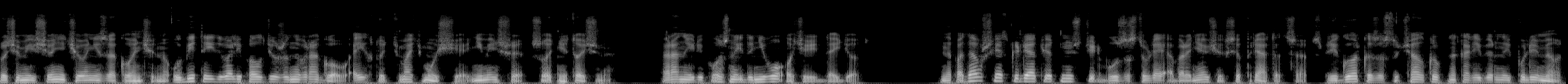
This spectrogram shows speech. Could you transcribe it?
Впрочем, еще ничего не закончено. Убито едва ли полдюжины врагов, а их тут тьма тьмущая, не меньше сотни точно. Рано или поздно и до него очередь дойдет. Нападавшие открыли ответную стрельбу, заставляя обороняющихся прятаться. С пригорка застучал крупнокалиберный пулемет,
